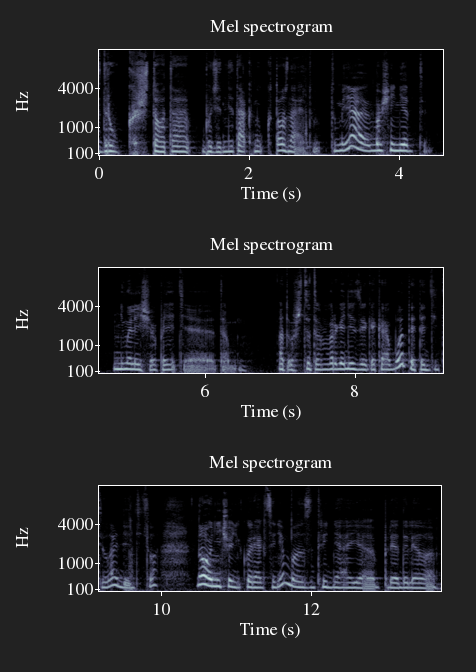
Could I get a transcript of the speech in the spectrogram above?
вдруг что-то будет не так, ну, кто знает. Вот у меня вообще нет ни малейшего понятия там о том, что это в организме как работает, антитела, не антитела. Но ничего, никакой реакции не было. За три дня я преодолела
